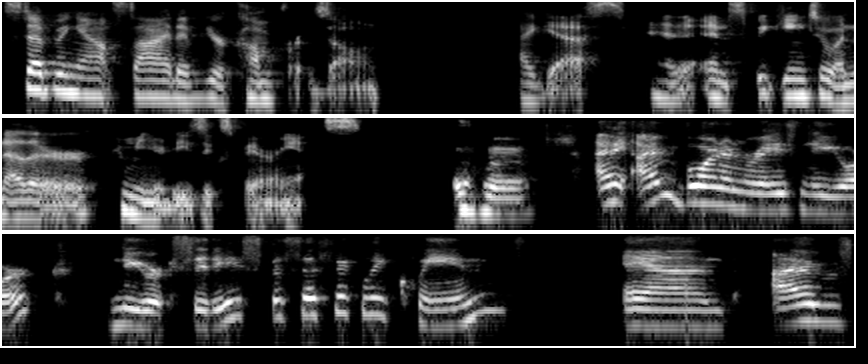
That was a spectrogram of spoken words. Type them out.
stepping outside of your comfort zone, I guess, and, and speaking to another community's experience. Mm-hmm. I mean, I'm born and raised New York, New York City specifically, Queens, and I've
